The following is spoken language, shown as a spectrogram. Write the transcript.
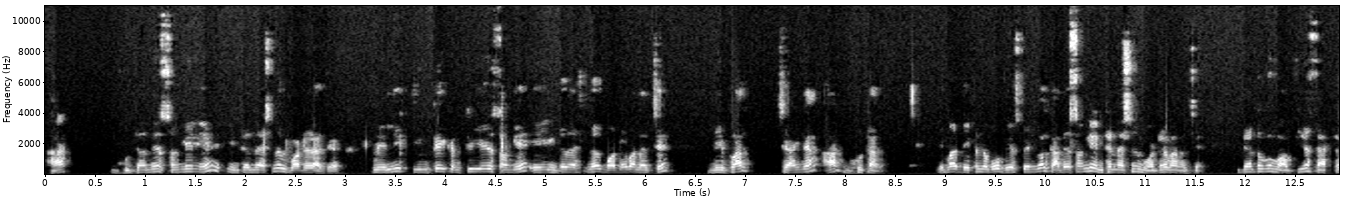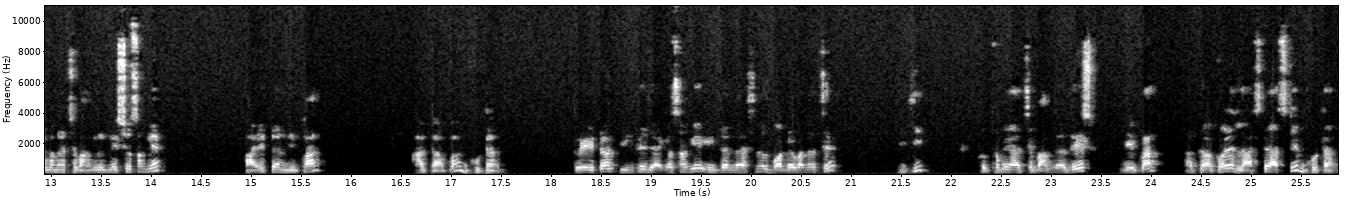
আর ভুটানের সঙ্গে ইন্টারন্যাশনাল বর্ডার আছে। মেনলি তিনটে কান্ট্রি এর সঙ্গে এই ইন্টারন্যাশনাল বর্ডার বানাচ্ছে, নেপাল চায়না আর ভুটান। এবার দেখে নেব ওয়েস্ট বেঙ্গল কাদের সঙ্গে ইন্টারন্যাশনাল বর্ডার বানাচ্ছে। এটা তো খুব অবভিয়াস একটা বানাচ্ছে বাংলাদেশের সঙ্গে। আর এটা নেপাল আর তারপর ভুটান। তো এটা তিনটে জায়গার সঙ্গে ইন্টারন্যাশনাল বর্ডার বানাচ্ছে। কি কি? প্রথমে আছে বাংলাদেশ নেপাল আর তারপরে লাস্টে আসছে ভুটান।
